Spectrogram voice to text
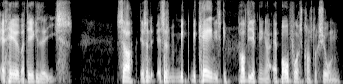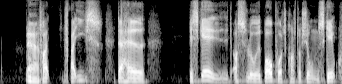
at havet var dækket af is. Så det er sådan altså, me- mekaniske påvirkninger af borgportskonstruktionen Ja. fra, fra is, der havde beskadiget og slået borgportskonstruktionen skæv.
